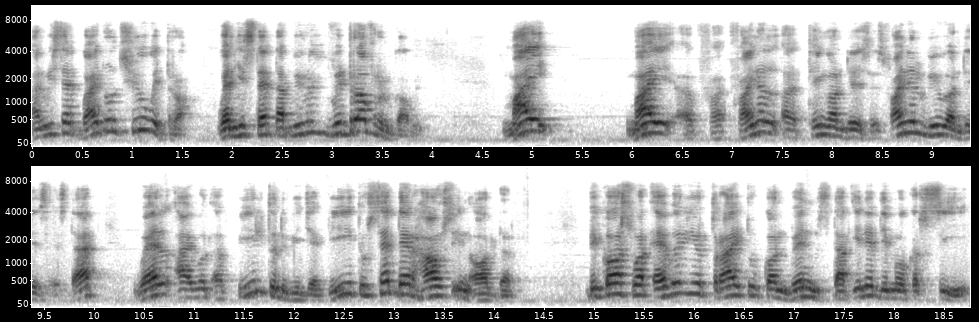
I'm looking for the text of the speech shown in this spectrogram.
And we said, why don't you withdraw? When he said that we will withdraw from government. My, my uh, fi- final uh, thing on this is, final view on this is that, well, I would appeal to the BJP to set their house in order. Because whatever you try to convince that in a democracy,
